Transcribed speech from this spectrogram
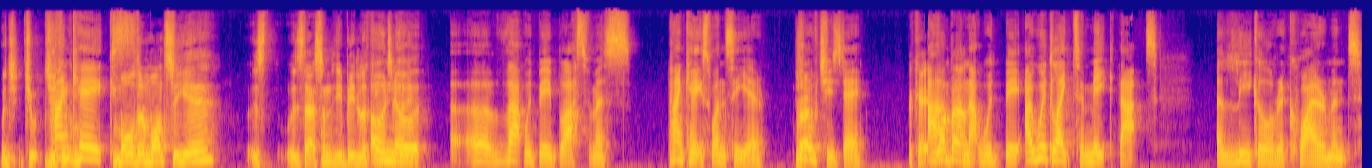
Would you, do, do you Pancakes. more than once a year? Is is that something you'd be looking oh to no, do? uh, that would be blasphemous. Pancakes once a year, Shrove Tuesday, Okay. um, what about and that would be. I would like to make that a legal requirement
